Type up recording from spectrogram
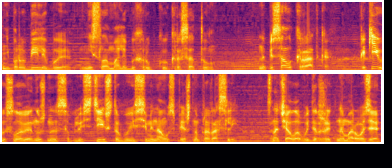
Не порубили бы, не сломали бы хрупкую красоту – Написал кратко, какие условия нужно соблюсти, чтобы семена успешно проросли. Сначала выдержать на морозе,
